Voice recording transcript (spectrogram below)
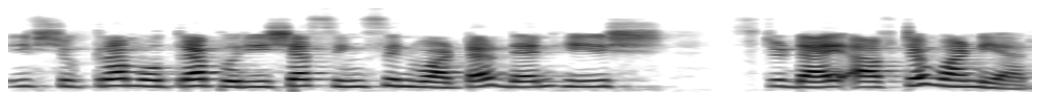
If Shukra, Mutra, Purisha sinks in water, then he is to die after 1 year.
